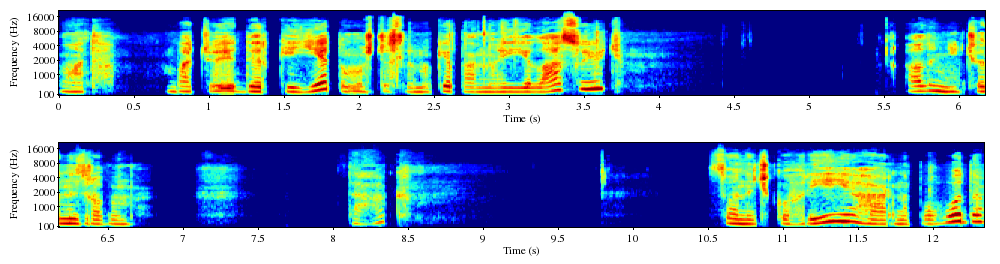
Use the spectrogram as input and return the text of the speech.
От, бачу, дирки є, тому що слимаки, певно, її ласують. Але нічого не зробимо. Так. Сонечко гріє, гарна погода.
